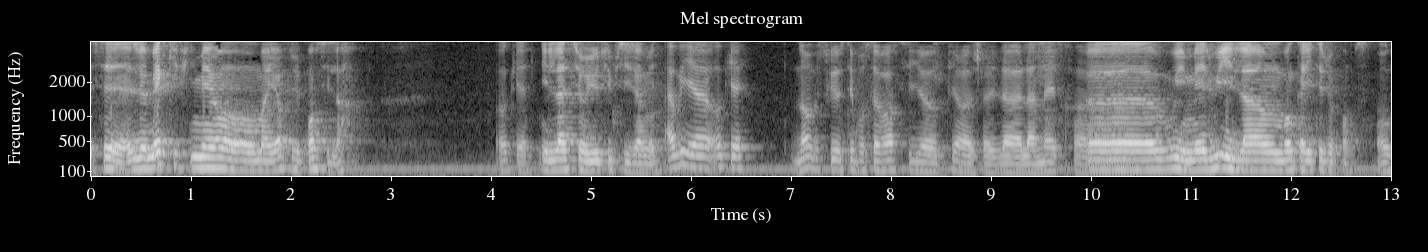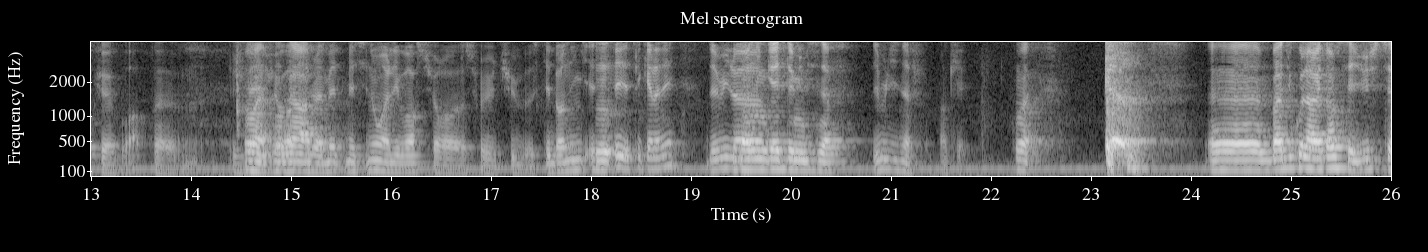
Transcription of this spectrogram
c'est le mec qui filmait en Mallorca, je pense, il l'a. Ok. Il l'a sur YouTube si jamais. Ah oui, euh, ok. Non, parce que c'est pour savoir si, euh, pire, j'allais la, la, mettre. Euh... oui, mais lui, il a une bonne qualité, je pense. Ok, bon, après. Je vais, je vais voir si je vais la mettre. Mais sinon, allez voir sur, euh, sur YouTube. C'était Burning. Mm. C'était quelle année? 2000, Burning Gate 2019. 2019, ok. Ouais. bah, du coup, la raison, c'est juste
